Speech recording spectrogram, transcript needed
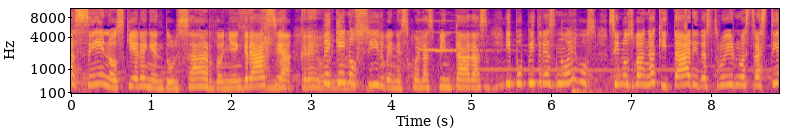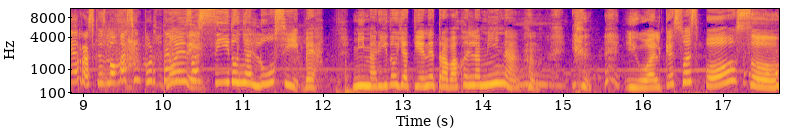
Así nos quieren endulzar, doña Engracia. Ay, no creo, ¿De qué nos sirven escuelas pintadas y pupitres nuevos si nos van a quitar y destruir nuestras tierras, que es lo más importante? No es así, doña Lucy. Vea, mi marido ya tiene trabajo en la mina. Igual que su esposo.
